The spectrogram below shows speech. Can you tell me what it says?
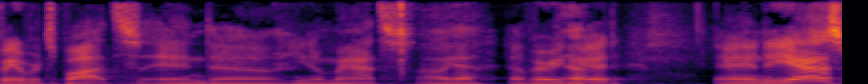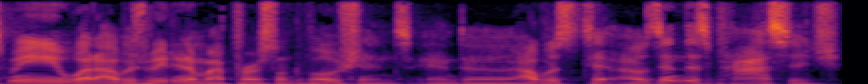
favorite spots, and uh, you know Matt's. Oh, yeah. uh, very Yep. good. And he asked me what I was reading in my personal devotions, and uh, I was t- I was in this passage.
